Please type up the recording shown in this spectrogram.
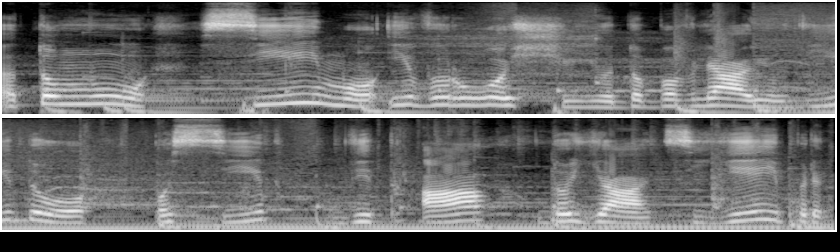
Е, Тому сіймо і вирощую, додаю відео посів від А до Я цієї прекрасної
